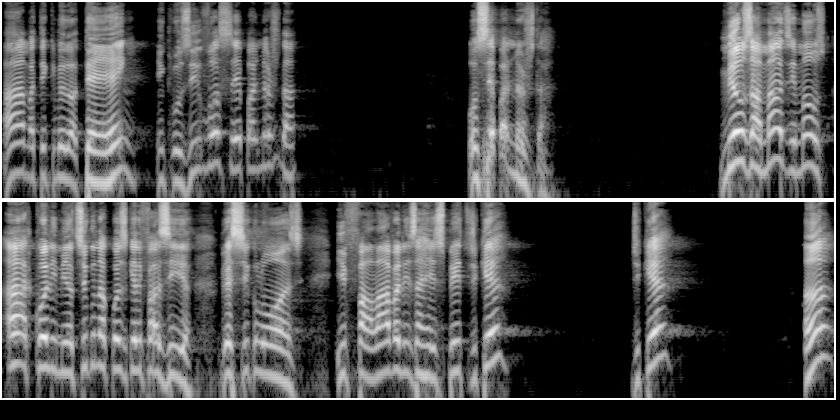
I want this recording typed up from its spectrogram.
Ah, mas tem que melhorar. Tem. Inclusive você pode me ajudar. Você pode me ajudar. Meus amados irmãos, acolhimento. Segunda coisa que ele fazia, versículo 11. E falava-lhes a respeito de quê? De quê? Hã?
